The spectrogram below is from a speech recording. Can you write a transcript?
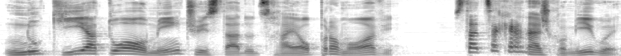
no que atualmente o Estado de Israel promove. Está de sacanagem comigo, ué?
